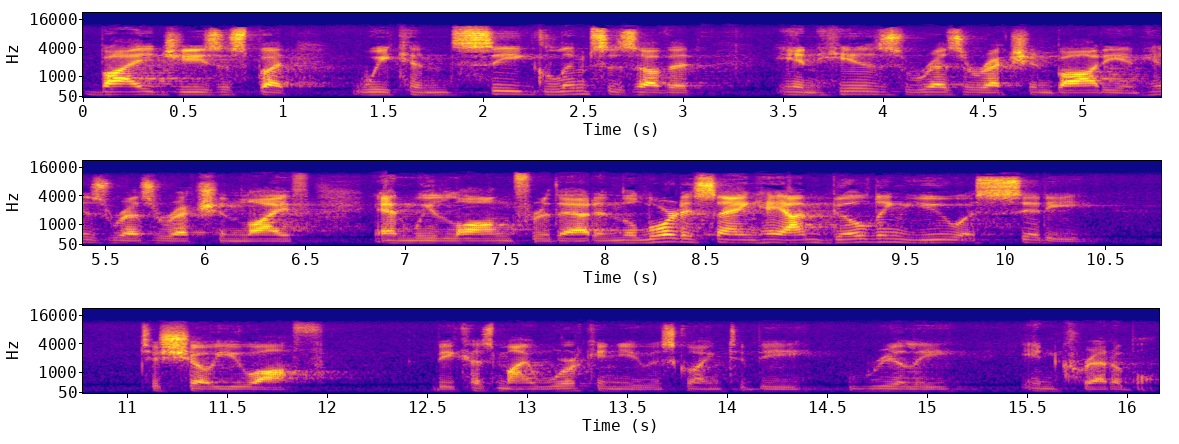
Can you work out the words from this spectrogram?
by Jesus, but we can see glimpses of it in his resurrection body and his resurrection life, and we long for that. And the Lord is saying, Hey, I'm building you a city to show you off because my work in you is going to be really incredible.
